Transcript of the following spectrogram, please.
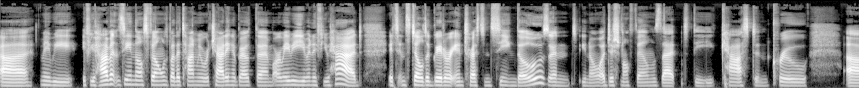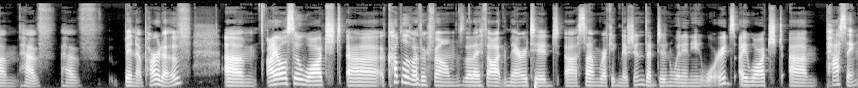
uh, maybe if you haven't seen those films by the time we were chatting about them, or maybe even if you had, it's instilled a greater interest in seeing those and you know additional films that the cast and crew um, have have been a part of. Um, I also watched uh, a couple of other films that I thought merited uh, some recognition that didn't win any awards. I watched um, Passing,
